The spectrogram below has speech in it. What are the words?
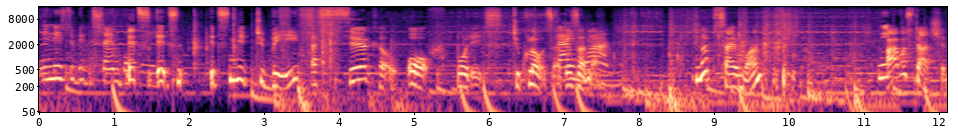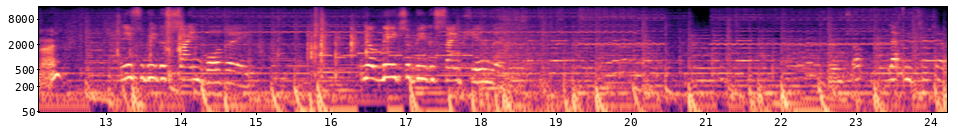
It needs to be the same body. It's it's it's need to be a circle of bodies to close it, same doesn't one. it? Not the same one. Needs, I was touching it. needs to be the same body. It needs to be the same human. Let me touch it.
